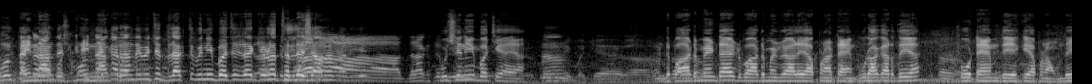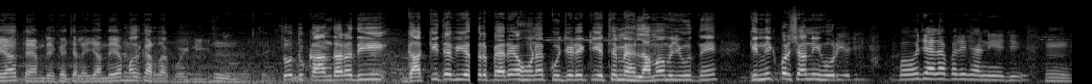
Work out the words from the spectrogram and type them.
ਹੁਣ ਤਾਂ ਇੰਨਾ ਘਰਾਂ ਦੇ ਕੁਛ- ਹੁਣ ਇੰਨਾ ਤਾਂ ਘਰਾਂ ਦੇ ਵਿੱਚ ਦਰਖਤ ਵੀ ਨਹੀਂ ਬਚ ਰਿਹਾ ਕਿ ਉਹਨਾਂ ਥੱਲੇ ਸ਼ਾਮਲ ਕਰੀਏ। ਕੁਝ ਨਹੀਂ ਬਚਿਆ ਆ। ਡਿਪਾਰਟਮੈਂਟ ਹੈ ਡਿਪਾਰਟਮੈਂਟ ਵਾਲੇ ਆਪਣਾ ਟਾਈਮ ਪੂਰਾ ਕਰਦੇ ਆ। ਉਹ ਟਾਈਮ ਦੇਖ ਕੇ ਆਪਣਾ ਆਉਂਦੇ ਆ ਟਾਈਮ ਦੇਖ ਕੇ ਚਲੇ ਜਾਂਦੇ ਆ ਮਗਰ ਕਰਦਾ ਕੋਈ ਨਹੀਂ। ਸੋ ਦੁਕਾਨਦਾਰਾਂ ਦੀ ਗਾਹਕੀ ਤੇ ਵੀ ਅਸਰ ਪੈ ਰਿਹਾ ਹੋਣਾ। ਕੁਝ ਜਿਹੜੇ ਕਿ ਇੱਥੇ ਮਹਿਲਾਵਾਂ ਮੌਜੂਦ ਨੇ ਕਿੰਨੀ ਕੁ ਪਰੇਸ਼ਾਨੀ ਹੋ ਰਹੀ ਹੈ ਜੀ? ਬਹੁਤ ਜ਼ਿਆਦਾ ਪਰੇਸ਼ਾਨੀ ਹੈ ਜੀ। ਹੂੰ।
